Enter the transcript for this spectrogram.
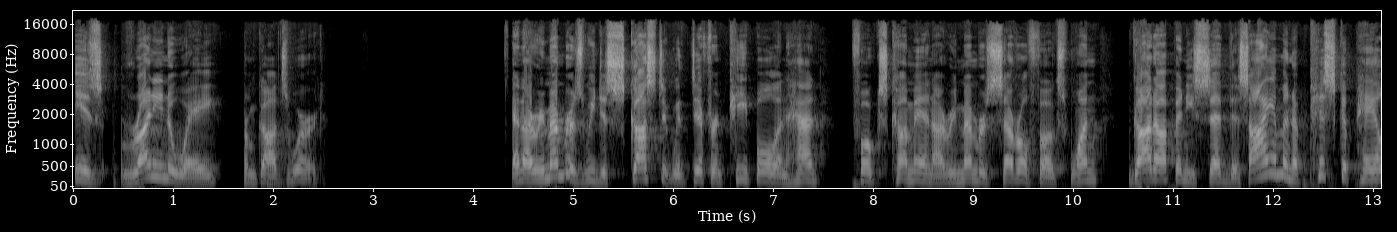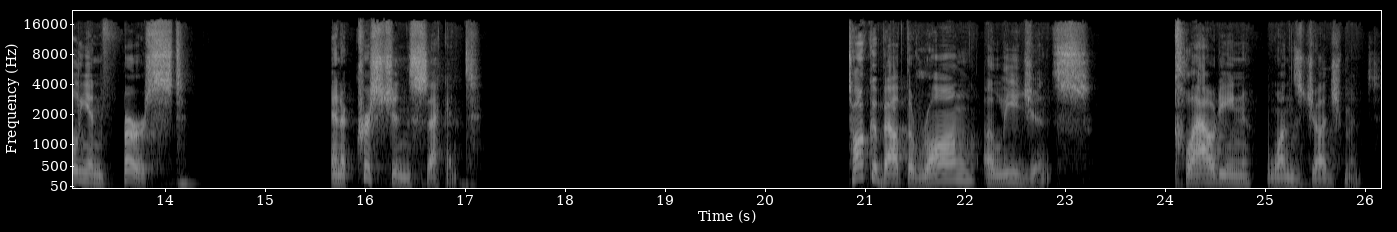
is running away from God's word. And I remember as we discussed it with different people and had folks come in, I remember several folks. One got up and he said this I am an Episcopalian first and a Christian second. Talk about the wrong allegiance clouding one's judgment.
